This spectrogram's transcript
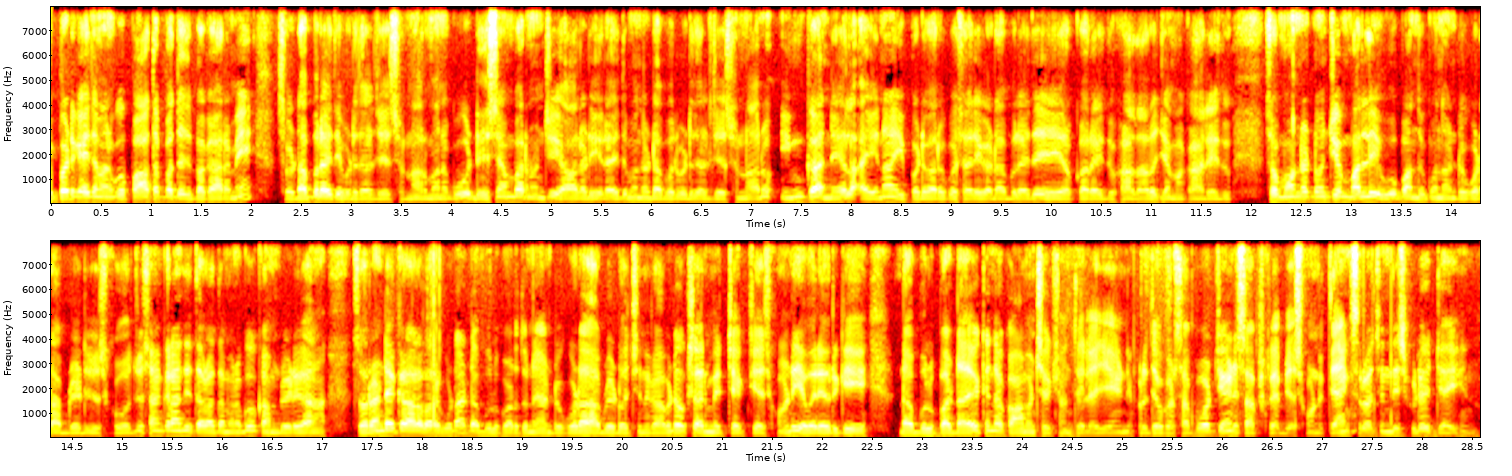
ఇప్పటికైతే మనకు పాత పద్ధతి ప్రకారమే సో డబ్బులు అయితే విడుదల చేస్తున్నారు. మనకు డిసెంబర్ నుంచి ఆల్రెడీ రైతు బంధు డబ్బులు విడుదల చేస్తున్నారు. ఇంకా నెల అయినా ఇప్పటి వరకు సరిగా డబ్బులు అయితే ఏ ఒక్క రైతు ఖాతాలో జమ కాలేదు. సో మొన్నటి నుంచి మళ్ళీ ఊపందుకుందంటూ కూడా అప్డేట్ చేసుకోవచ్చు. సంక్రాంతి తర్వాత మనకు కంప్లీట్గా సో రెండు ఎకరాల వరకు కూడా డబ్బులు పడుతున్నాయి అంటూ కూడా అప్డేట్ వచ్చింది కాబట్టి ఒకసారి మీరు చెక్ చేసుకోండి. ఎవరెవరికి డబ్బులు పడ్డాయో కింద కామెంట్ సెక్షన్ తెలియజేయండి. ప్రతి ఒక్కరు సపోర్ట్ చేయండి సబ్స్క్రైబ్ చేసుకోండి. Thanks for watching this video. జై హింద్.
